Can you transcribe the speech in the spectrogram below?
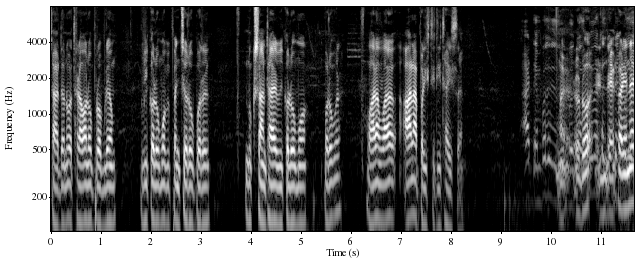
સાધનો અથડાવાનો પ્રોબ્લેમ વ્હીકલોમાં બી પંચરો પડે નુકસાન થાય વ્હીકલોમાં બરાબર? વારંવાર આના પરિસ્થિતિ થાય છે. કરીને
